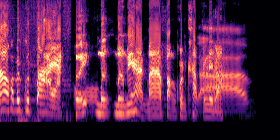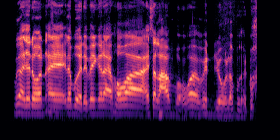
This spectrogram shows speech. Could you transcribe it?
อ้าวทำไมกูตายอะเฮ้ยมึงมึงไม่หันมาฝั่งคนขับกันเลยเหรอ สามมึงอาจจะโดนไอ้ระเบิดไอ้เว้นก็ได้ เพราะว่าไอ้สลามบอกว่าเว้นโยนระเบิดมา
